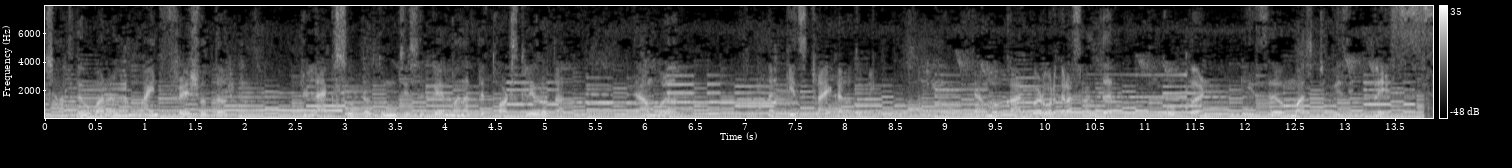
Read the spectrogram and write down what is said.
शांततेत उभा राहिला माइंड फ्रेश होतं रिलॅक्स होतं तुमचे सगळे मनातले थॉट्स क्लिअर होतात. त्यामुळं नक्कीच ट्राय करा तुम्ही. त्यामुळं कार्पेट वर्कर असाल तर Konkan is a must visit place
